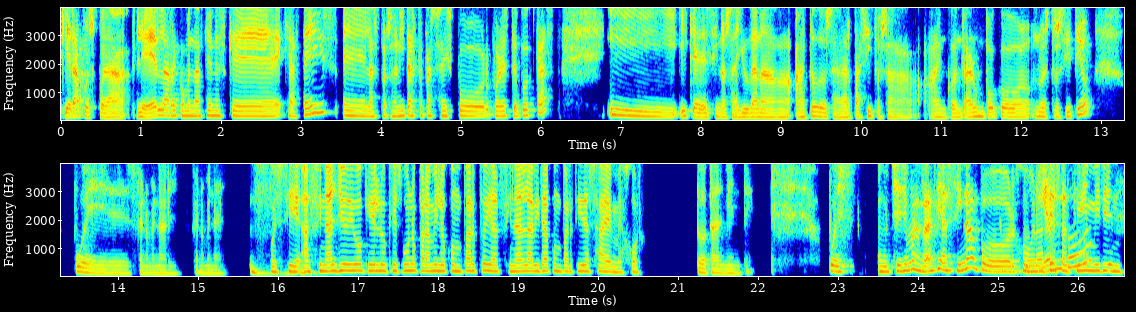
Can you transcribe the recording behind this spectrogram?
quiera pues pueda leer las recomendaciones que, hacéis, eh, las personitas que pasáis por, por este podcast y, que si nos ayudan a, todos a dar pasitos a, encontrar un poco nuestro sitio, pues fenomenal, fenomenal. Pues sí, al final yo digo que lo que es bueno para mí lo comparto y al final la vida compartida sabe mejor. Totalmente. Pues muchísimas gracias, Sina, por tu gracias a ti, Miriam.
